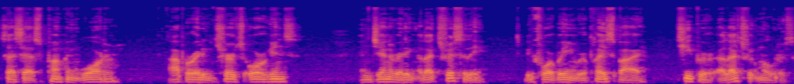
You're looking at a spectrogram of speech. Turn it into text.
such as pumping water, operating church organs, and generating electricity before being replaced by cheaper electric motors.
